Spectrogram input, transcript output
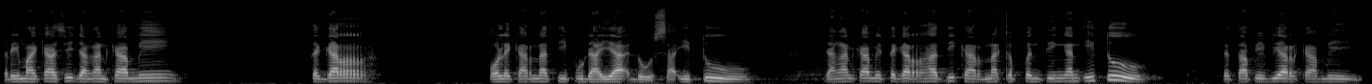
Terima kasih jangan kami tegar oleh karena tipu daya dosa itu. Jangan kami tegar hati karena kepentingan itu. Tetapi biar kami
